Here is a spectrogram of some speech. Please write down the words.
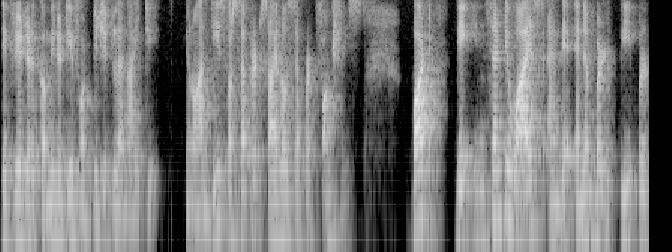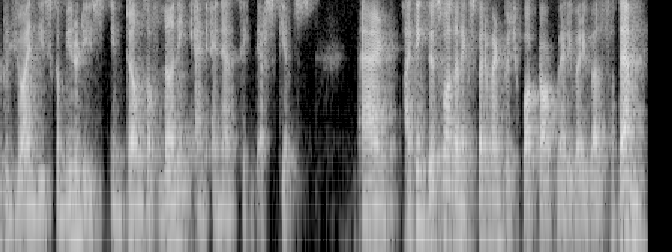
They created a community for digital and IT, you know, and these were separate silos, separate functions. But they incentivized and they enabled people to join these communities in terms of learning and enhancing their skills. And I think this was an experiment which worked out very, very well for them.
